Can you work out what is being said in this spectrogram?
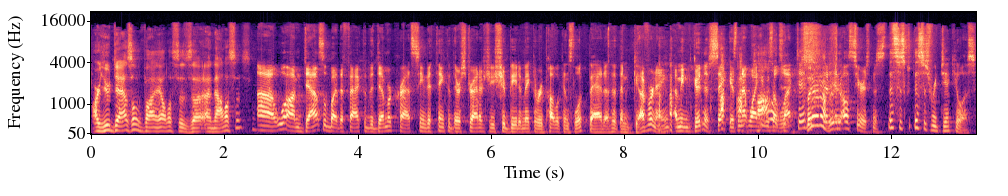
Are you dazzled by Ellis's uh, analysis? Uh, well, I'm dazzled by the fact that the Democrats seem to think that their strategy should be to make the Republicans look bad other than governing. I mean, goodness sake, isn't that why he was elected? But, no, no, in all seriousness, this is, this is ridiculous.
